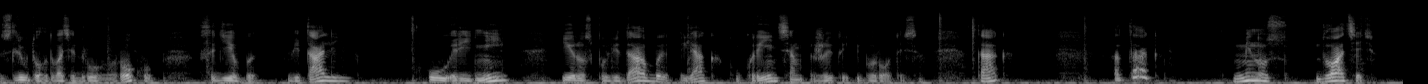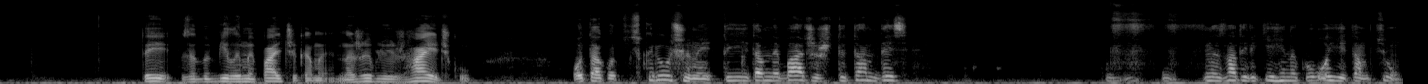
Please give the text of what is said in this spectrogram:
з лютого 22-го року сидів би в Італії у рідні і розповідав би, як українцям жити і боротися. Так. А так, мінус 20. Ти задубілими пальчиками наживлюєш гаєчку. Отак от скрючений, ти її там не бачиш, ти там десь не знати в якій гінекології там цю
